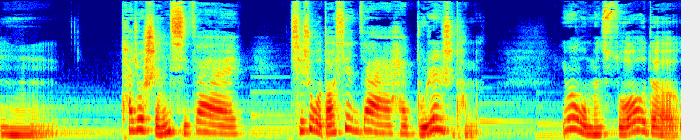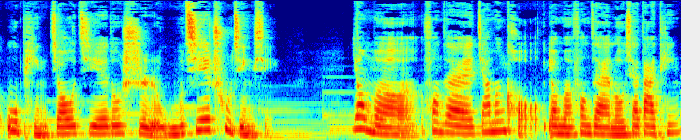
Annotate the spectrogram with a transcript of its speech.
嗯，它就神奇在，其实我到现在还不认识他们。因为我们所有的物品交接都是无接触进行，要么放在家门口，要么放在楼下大厅，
